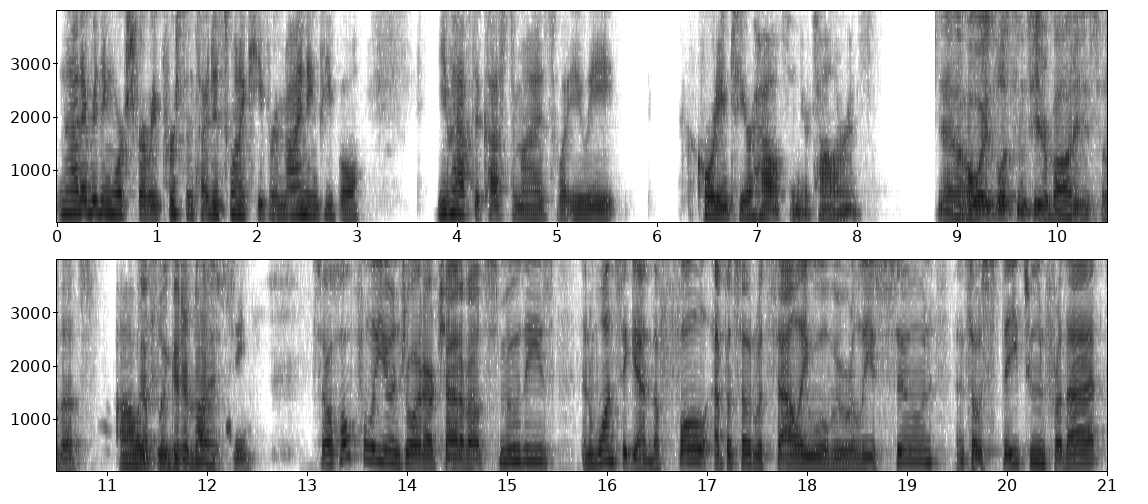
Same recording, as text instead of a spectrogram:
Not everything works for every person. So I just want to keep reminding people you have to customize what you eat according to your health and your tolerance. Yeah, always listen to your body. So that's always definitely good advice. So hopefully you enjoyed our chat about smoothies. And once again, the full episode with Sally will be released soon, and so stay tuned for that.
